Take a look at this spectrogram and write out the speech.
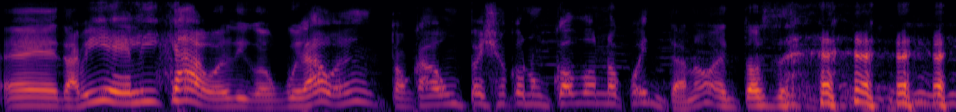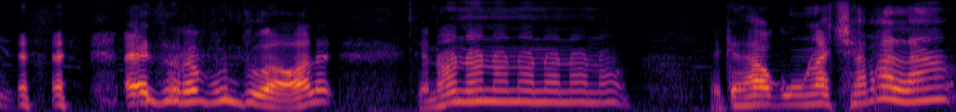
eh, David, el ICAO. Le digo, cuidado, ¿eh? Tocar un pecho con un codo no cuenta, ¿no? Entonces, eso no es puntuado, ¿vale? Dice, no, no, no, no, no, no, no. He quedado con una chavala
